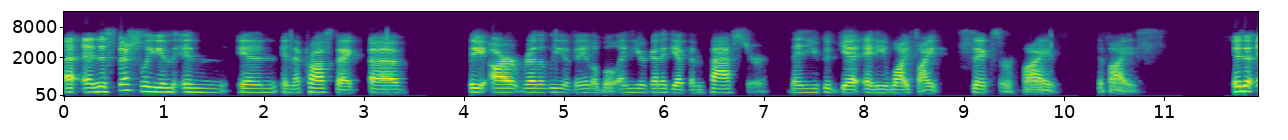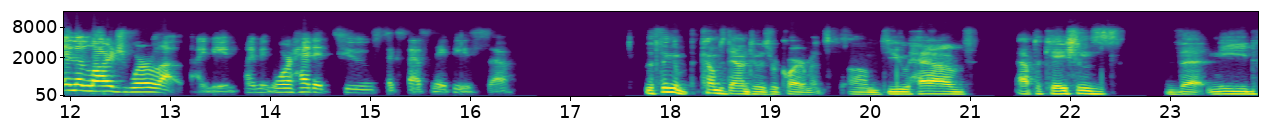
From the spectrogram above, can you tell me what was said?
and especially in in in in the prospect of they are readily available and you're going to get them faster than you could get any Wi-Fi six or five device. In a, in a large rollout, I mean, I mean, we're headed to 6,000 APs. So the thing comes down to is requirements. Um, do you have applications that need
